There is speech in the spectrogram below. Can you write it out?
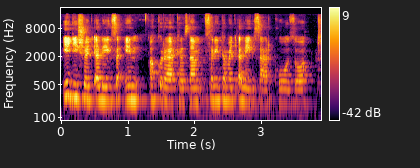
így is egy elég, én akkor elkezdem, szerintem egy elég zárkózott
